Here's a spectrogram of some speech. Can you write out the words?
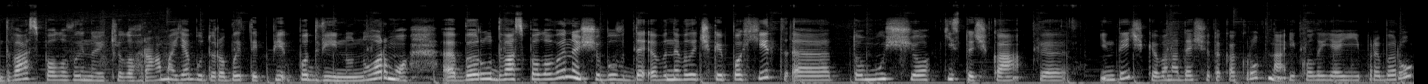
2,5 кг. Я буду робити подвійну норму. Е, Беру 2,5, щоб був невеличкий похід, е, тому що кісточка індички вона дещо така крупна, і коли я її приберу,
